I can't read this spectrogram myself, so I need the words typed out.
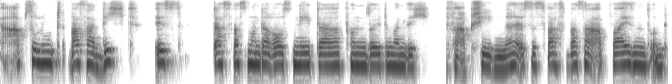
absolut wasserdicht ist, das, was man daraus näht, davon sollte man sich verabschieden. Ne? Es ist was wasserabweisend und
